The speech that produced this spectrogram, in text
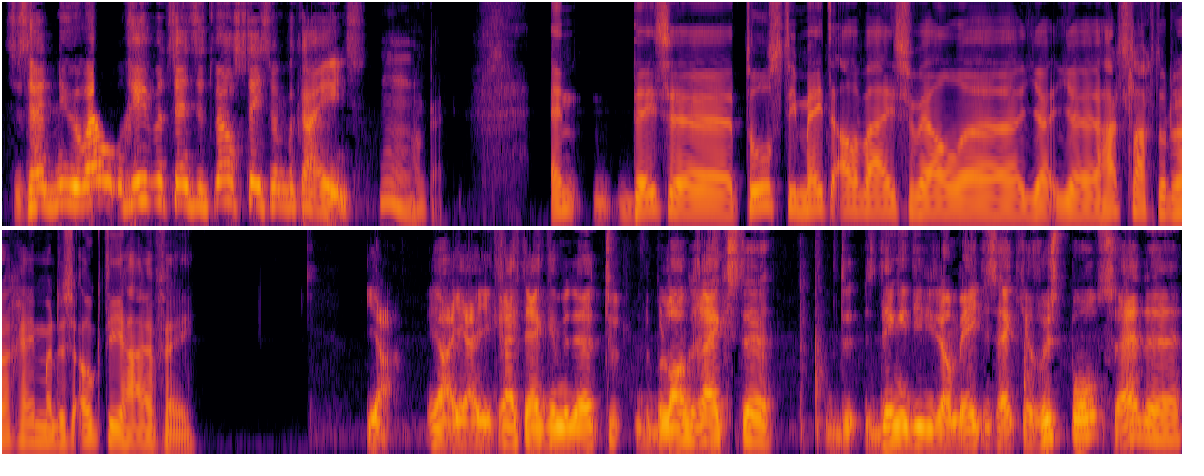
Ze zijn het nu wel, op een gegeven moment zijn ze het wel steeds met elkaar eens. Hmm. En deze tools die meten allebei zowel eh, je, je hartslag door de dag heen, maar dus ook die HRV. Ja, ja, ja je krijgt eigenlijk de, de belangrijkste dingen die die dan meten, is eigenlijk je rustpols, hè, de,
